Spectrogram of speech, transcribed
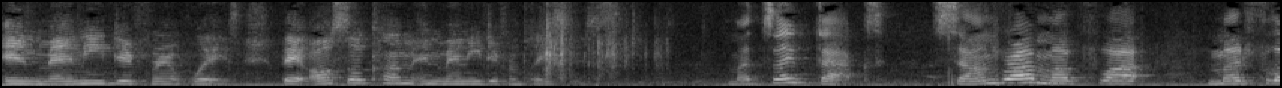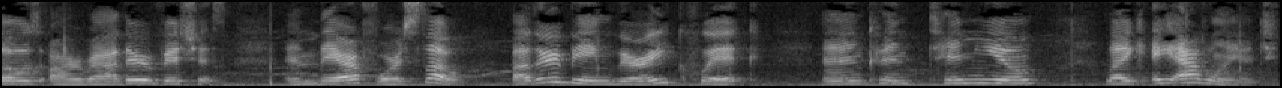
in many different ways. They also come in many different places. Mudslide facts. Some broad mud, flat, mud flows are rather vicious and therefore slow, other being very quick and continue like a avalanche.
